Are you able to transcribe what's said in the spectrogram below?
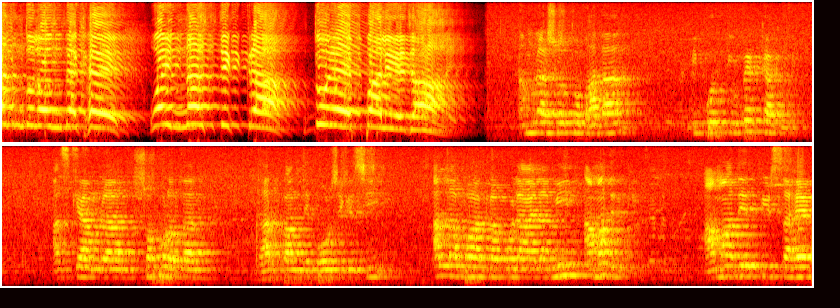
আন্দোলন দেখে ওই নাস্তিকরা দূরে পালিয়ে যায়। আমরা শত বাধা, বিপত্তি উপেক্ষা করি। আজকে আমরা সফলতার ধার প্রান্তে পৌঁছে গেছি। আল্লাহ পাক রব্বুল আলামিন আমাদেরকে, আমাদের পীর সাহেব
